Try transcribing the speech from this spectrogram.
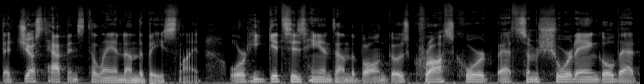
that just happens to land on the baseline? Or he gets his hands on the ball and goes cross court at some short angle that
